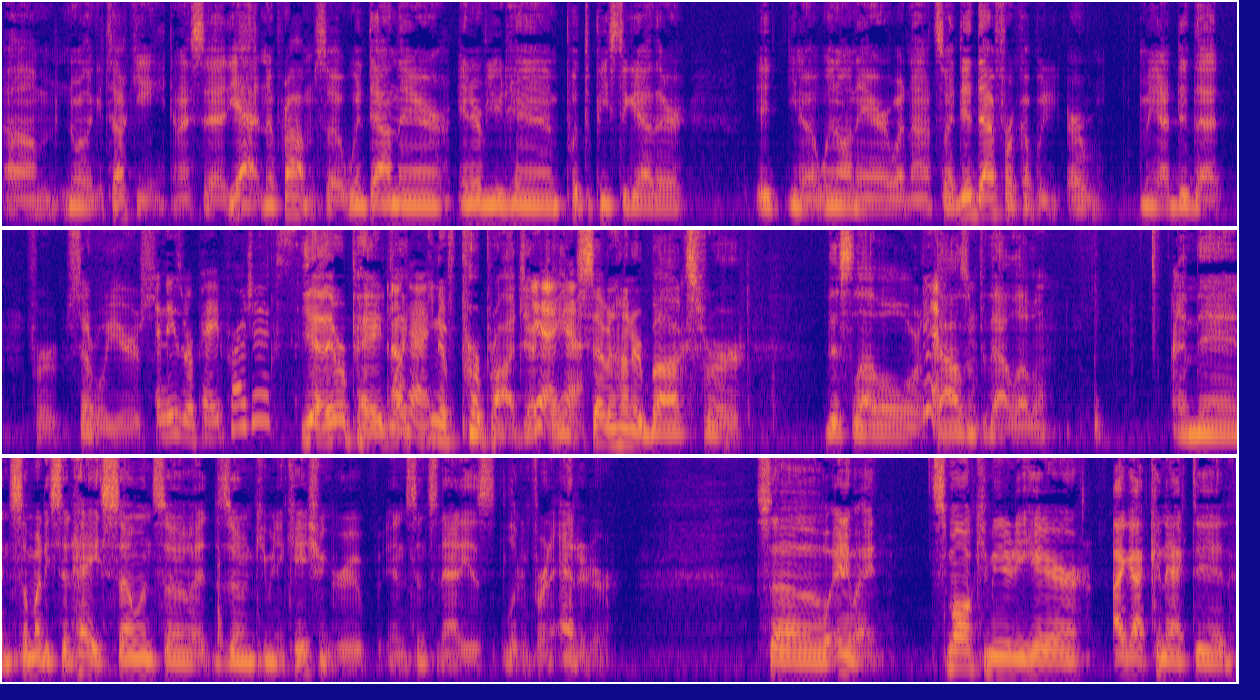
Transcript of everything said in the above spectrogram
um, Northern Kentucky, and I said, "Yeah, no problem." So I went down there, interviewed him, put the piece together. It you know it went on air, whatnot. So I did that for a couple. Or I mean, I did that for several years. And these were paid projects? Yeah, they were paid like Okay. you know per project. Yeah, yeah. Seven hundred bucks for this level or a Yeah. thousand for that level. And then somebody said, "Hey, so and so at Zone Communication Group in Cincinnati is looking for an editor." So anyway, small community here. I got connected,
